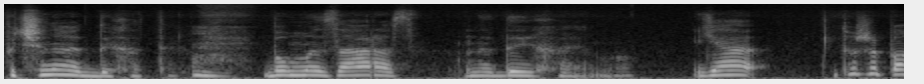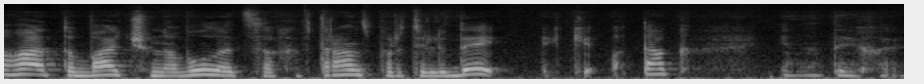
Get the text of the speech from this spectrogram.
починають дихати. Бо ми зараз не дихаємо. Я дуже багато бачу на вулицях і в транспорті людей, які отак і не дихають.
